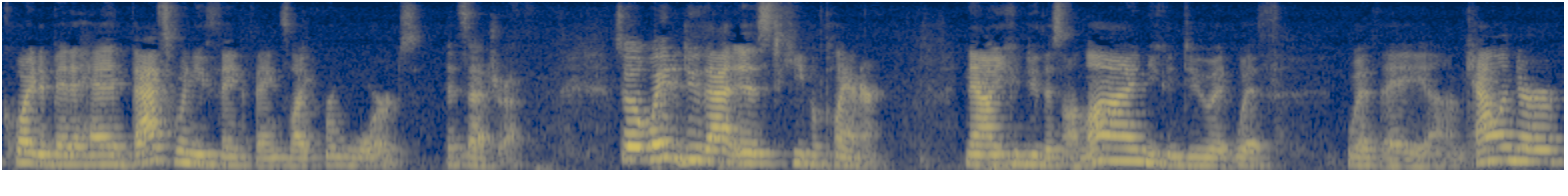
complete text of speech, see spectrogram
quite a bit ahead, that's when you think things like rewards, etc. So a way to do that is to keep a planner. Now you can do this online, you can do it with, with a um, calendar.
